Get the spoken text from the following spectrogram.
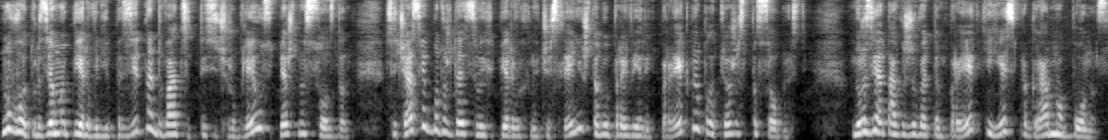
Ну вот, друзья, мой первый депозит на 20 тысяч рублей успешно создан. Сейчас я буду ждать своих первых начислений, чтобы проверить проект на платежеспособность. Друзья, также в этом проекте есть программа «Бонус».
